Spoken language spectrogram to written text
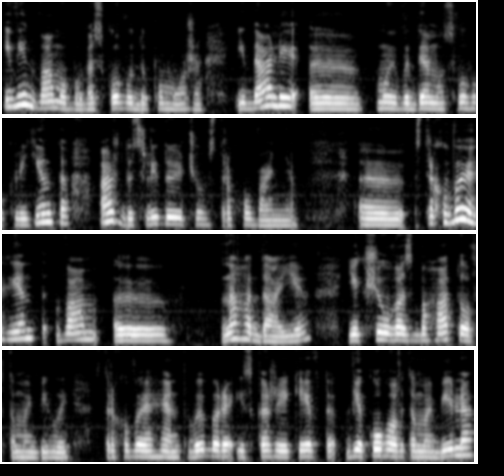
і він вам обов'язково допоможе. І далі е, ми ведемо свого клієнта аж до слідуючого страхування. Е, страховий агент вам е, нагадає, якщо у вас багато автомобілів, страховий агент вибере і скаже, в якого автомобіля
